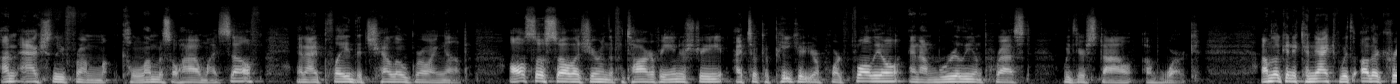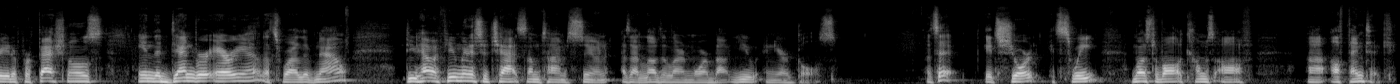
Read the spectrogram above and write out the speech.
I'm actually from Columbus, Ohio myself, and I played the cello growing up. Also saw that you're in the photography industry. I took a peek at your portfolio and I'm really impressed with your style of work. I'm looking to connect with other creative professionals in the Denver area. That's where I live now. Do you have a few minutes to chat sometime soon? As I'd love to learn more about you and your goals. That's it. It's short, it's sweet. Most of all, it comes off uh, authentic,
